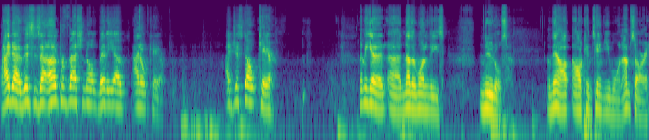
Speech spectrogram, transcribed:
I know this is an unprofessional video. I don't care. I just don't care. Let me get a, uh, another one of these noodles. And then I'll, I'll continue on. I'm sorry.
